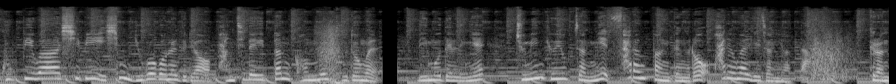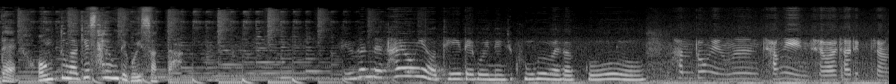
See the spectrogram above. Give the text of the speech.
국비와 12, 16억 원을 들여 방치돼 있던 건물 두 동을 리모델링해 주민교육장 및 사랑방 등으로 활용할 예정이었다. 그런데 엉뚱하게 사용되고 있었다. 지금 현재 사용이 어떻게 되고 있는지 궁금해갖고 한동에는 장애인 재활 자립장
